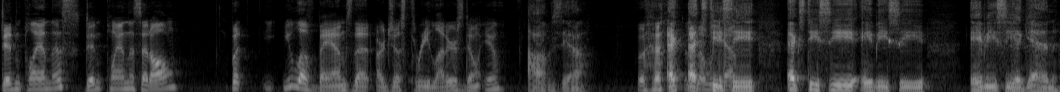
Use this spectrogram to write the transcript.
didn't plan this didn't plan this at all you love bands that are just three letters don't you Obs, yeah. X- So we XTC, XTC, ABC, ABC again.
